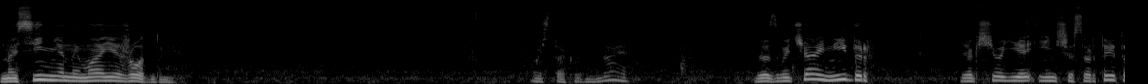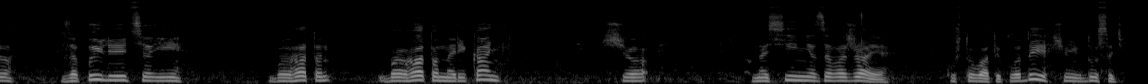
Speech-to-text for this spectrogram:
Насіння немає жодної. Ось так виглядає. Зазвичай мідр, якщо є інші сорти, то запилюється і багато, багато нарікань, що насіння заважає куштувати плоди, що їх досить,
